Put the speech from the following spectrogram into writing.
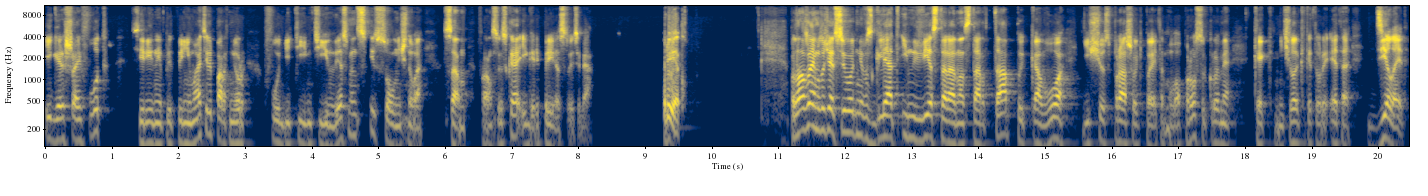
Игорь Шайфот, серийный предприниматель, партнер в фонде TMT Investments из солнечного Сан-Франциско. Игорь, приветствую тебя. Привет. Продолжаем изучать сегодня взгляд инвестора на стартап и кого еще спрашивать по этому вопросу, кроме как не человека, который это делает.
